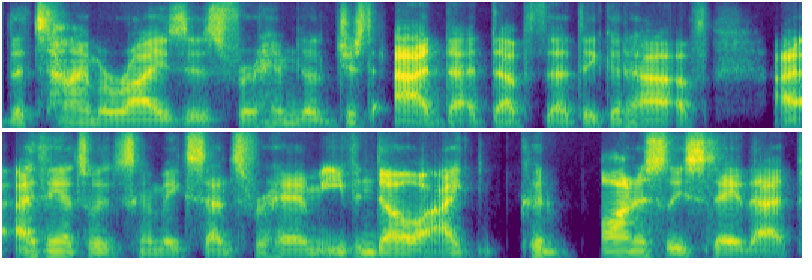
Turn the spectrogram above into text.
the time arises for him to just add that depth that they could have. I, I think that's what's going to make sense for him, even though I could honestly say that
